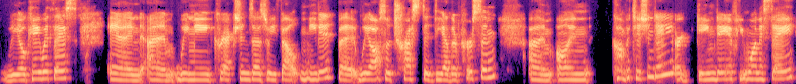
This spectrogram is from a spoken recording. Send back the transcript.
we okay with this? And um, we made corrections as we felt needed, but we also trusted the other person um, on competition day or game day, if you want to say,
